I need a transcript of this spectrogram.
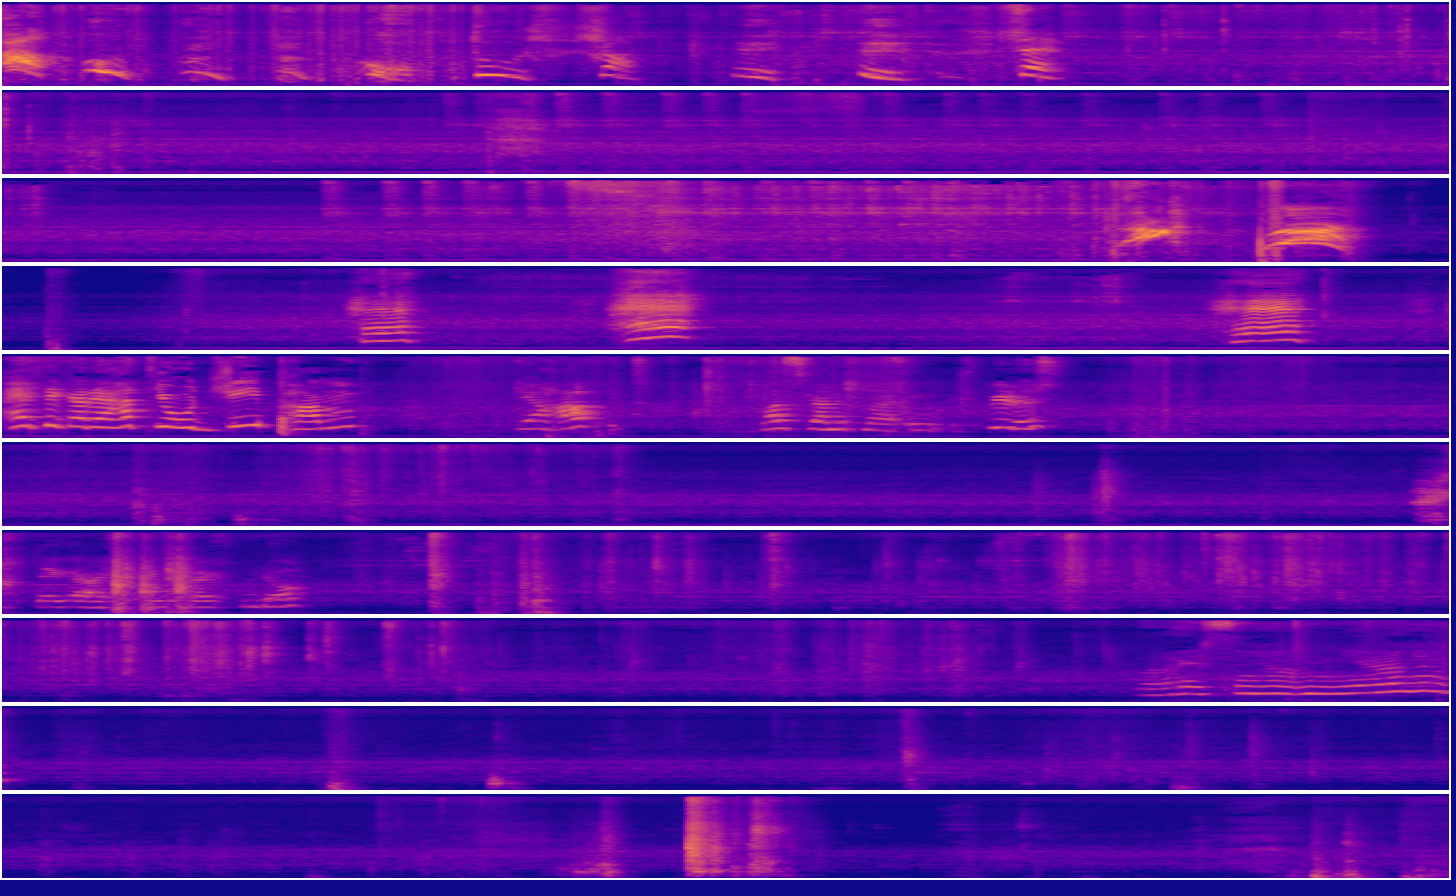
Ah! Oh! Mm, mm, Oh! Du Scheiße! Äh, äh, Se. Ah! Ah! Hä? Hä? Hä? Hey Digga, OG-Pump gehabt, was ja nicht mal im Spiel ist. Ach Digga, ich komme gleich wieder. Weiß ja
